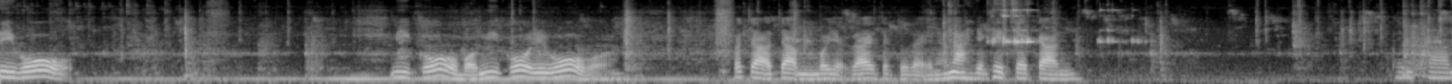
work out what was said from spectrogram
รีโวมีโก้บอกมีโก้รีโวบอก ก็จะจำบ่อยากได้จากตัวไหนนะนะอยากเฮ็ดใส่กันเป็นพัน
